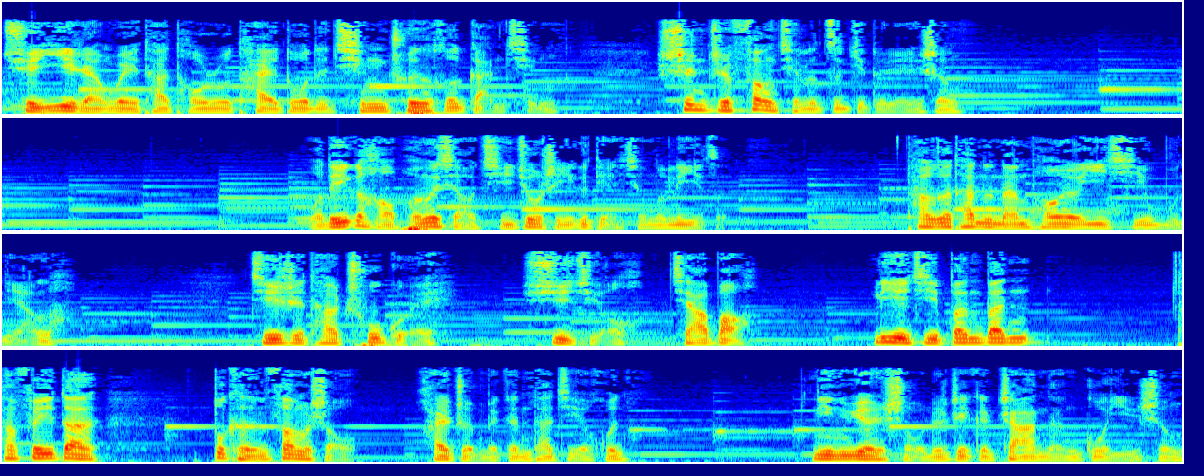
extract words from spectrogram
却依然为他投入太多的青春和感情，甚至放弃了自己的人生。我的一个好朋友小齐就是一个典型的例子。她和她的男朋友一起五年了，即使他出轨、酗酒、家暴。劣迹斑斑，他非但不肯放手，还准备跟他结婚，宁愿守着这个渣男过一生。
